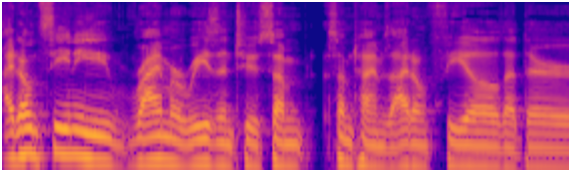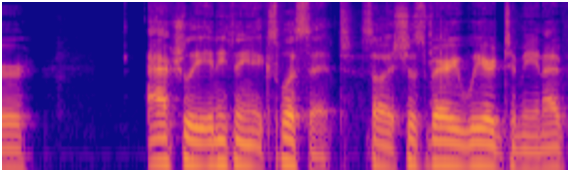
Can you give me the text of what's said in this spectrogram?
I don't see any rhyme or reason to some. Sometimes I don't feel that they're actually anything explicit, so it's just very weird to me. And I've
